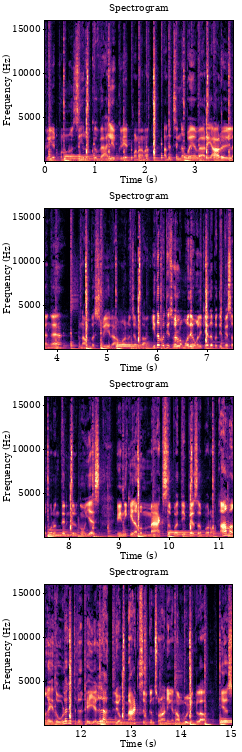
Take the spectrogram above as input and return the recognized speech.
க்ரியேட் பண்ணணும். ஜீரோக்கு வேல்யூ கிரியேட் பண்ணானா. அந்த சின்ன பையன் வேறு யாரும் இல்லைங்க. நம்ம ஸ்ரீ ராமானுஜம் தான். இதை பற்றி சொல்லும் போதே உங்களுக்கு எதை பற்றி பேச போகிறோம்னு தெரிஞ்சிருக்கும்? எஸ் இன்னைக்கு நம்ம மேக்ஸை பற்றி பேச போகிறோம் ஆமாங்க இந்த உலகத்தில் இருக்க எல்லாத்துலேயும் மேக்ஸ் இருக்குன்னு சொன்னால் நீங்கள் நம்புவீங்களா? எஸ்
